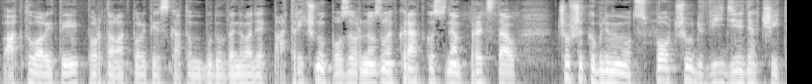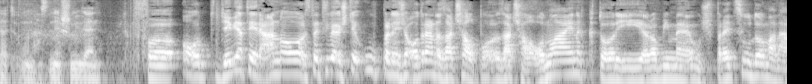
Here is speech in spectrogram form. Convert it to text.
aktuality, portál Aktuality.sk tomu budú venovať aj patrí patričnú pozornosť, len v krátkosti nám predstav, čo všetko budeme môcť počuť, vidieť a čítať u nás dnešný deň. V, od 9 ráno, respektíve ešte úplne, že od rána začal, začal online, ktorý robíme už pred súdom a na,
